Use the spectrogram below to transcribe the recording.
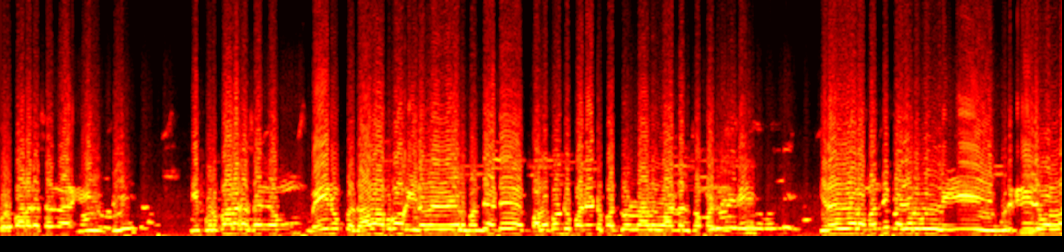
పురపాలక సంఘానికి ఉంది. ఈ పురపాలక సంఘం మెయిన్ దాదాపుగా ఇరవై వేల మంది అంటే పదకొండు పన్నెండు పదకొండు నాలుగు వార్డులకు సంబంధించి ఇరవై వేల మంది ప్రజలు ఈ ఉరికి నీరు వల్ల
